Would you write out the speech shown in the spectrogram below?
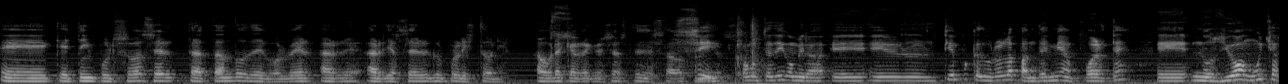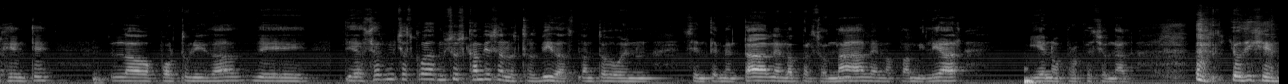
eh, que te impulsó a hacer, tratando de volver a, re- a rehacer el grupo La Historia, ahora que regresaste de Estados Sí, Unidos. como te digo, mira, eh, el tiempo que duró la pandemia fuerte eh, nos dio a mucha gente la oportunidad de, de hacer muchas cosas, muchos cambios en nuestras vidas, tanto en sentimental, en lo personal, en lo familiar y en lo profesional. Yo dije,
